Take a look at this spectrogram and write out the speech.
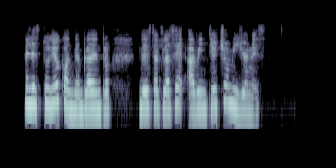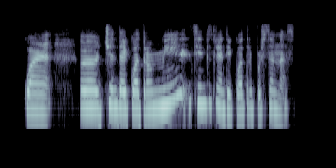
El estudio contempla dentro de esta clase a veintiocho millones ochenta y cuatro mil ciento treinta y cuatro personas,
